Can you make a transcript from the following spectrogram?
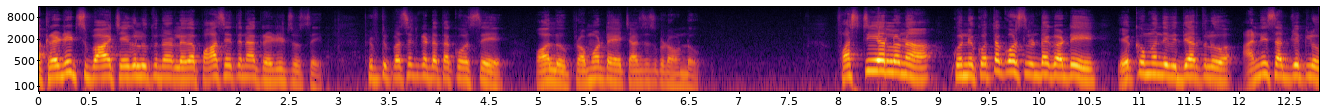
క్రెడిట్స్ బాగా చేయగలుగుతున్నారు లేదా పాస్ అయితే నా క్రెడిట్స్ వస్తాయి. ఫిఫ్టీ పర్సెంట్ కంటే తక్కువ వస్తే వాళ్ళు ప్రమోట్ అయ్యే ఛాన్సెస్ కూడా ఉండవు. ఫస్ట్ ఇయర్లోన కొన్ని కొత్త కోర్సులు ఉంటాయి కాబట్టి ఎక్కువ మంది విద్యార్థులు అన్ని సబ్జెక్టులు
